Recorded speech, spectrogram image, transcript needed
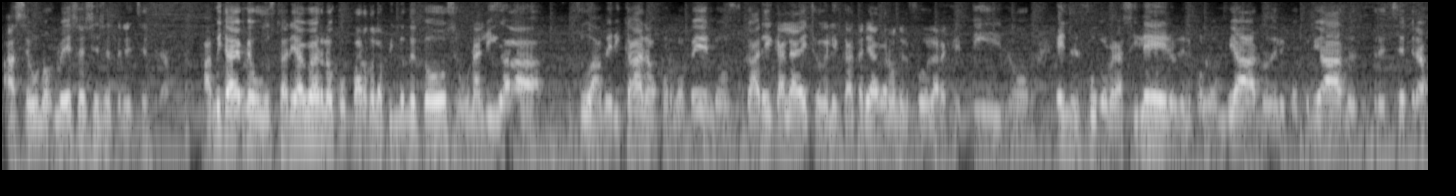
hace unos meses, etcétera, etcétera. A mí también me gustaría verlo, comparto la opinión de todos, en una liga sudamericana por lo menos. Gareca le ha dicho que le encantaría verlo en el fútbol argentino, en el fútbol brasileño, en el colombiano, en el ecuatoriano, etcétera, etcétera.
